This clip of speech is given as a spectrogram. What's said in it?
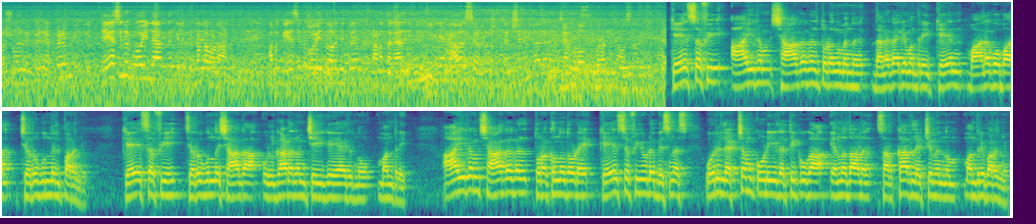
വർഷവും ഇപ്പോഴും എപ്പോഴും കേസിന് പോയില്ലായിരുന്നെങ്കിൽ കിട്ടേണ്ട പണമാണ്. അപ്പോൾ കേസിന് പോയി എന്ന് പറഞ്ഞിട്ട് പണം തരാതിരിക്കുന്നു. ആവശ്യമുണ്ട് ടെൻഷനും ശമ്പളവും തുടങ്ങുന്ന അവസ്ഥ കെ എസ് എഫ് ഇ ആയിരം ശാഖകൾ തുടങ്ങുമെന്ന് ധനകാര്യമന്ത്രി കെ എൻ ബാലഗോപാൽ ചെറുകുന്നിൽ പറഞ്ഞു. K S F E Cherukunnu ശാഖ ഉദ്ഘാടനം ചെയ്യുകയായിരുന്നു മന്ത്രി. ആയിരം ശാഖകൾ തുറക്കുന്നതോടെ കെ എസ് എഫ് ഇയുടെ ബിസിനസ് ഒരു ലക്ഷം കോടിയിലെത്തിക്കുക എന്നതാണ് സർക്കാർ ലക്ഷ്യമെന്നും മന്ത്രി പറഞ്ഞു.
